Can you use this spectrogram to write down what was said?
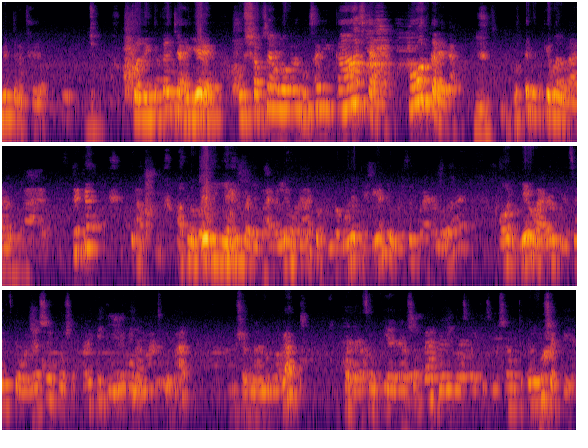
मित्र थे पॉलिटिकल चाहिए उस सबसे हम लोगों ने पूछा कि कहाँ से आया? कौन करेगा? हम्म, केवल वायरल हो रहा है। ठीक है? आप- लोग दे दीजिए यहीं पर जो वायरल हो रहा है तो हम लोगों ने दे दिया जो मैसेज वायरल हो रहा है और ये वायरल मैसेज की वजह से हो सकता है कि जुमे की नमाज़ के बाद मुसलमानों द्वारा प्रदर्शन किया जा सकता है व्यवस्था की समस्या उत्पन्न हो सकती है।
